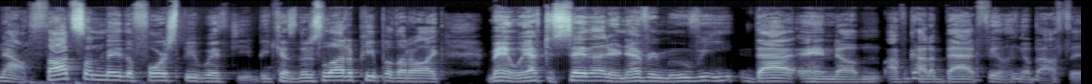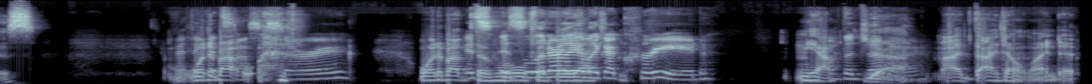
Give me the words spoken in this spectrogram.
Now, thoughts on May the Force be with you? Because there's a lot of people that are like, man, we have to say that in every movie. That and um, I've got a bad feeling about this. I think what about necessary? what about it's the rule it's literally have like a creed yeah of the Yeah. I, I don't mind it.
